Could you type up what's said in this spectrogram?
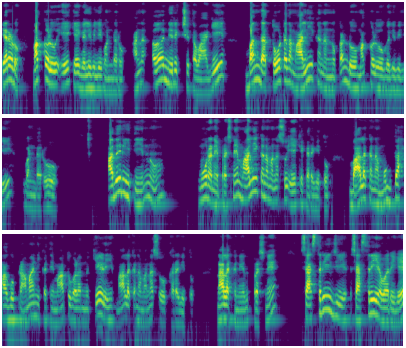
ಎರಡು, ಮಕ್ಕಳು ಏಕೆ ಗಲಿಬಿಲಿಗೊಂಡರು? ಅನ, ಅನಿರೀಕ್ಷಿತವಾಗಿ ಬಂದ ತೋಟದ ಮಾಲೀಕನನ್ನು ಕಂಡು ಮಕ್ಕಳು ಗಲಿಬಿಲಿಗೊಂಡರು. ಅದೇ ರೀತಿಯನ್ನು ಮೂರನೇ ಪ್ರಶ್ನೆ, ಮಾಲೀಕನ ಮನಸ್ಸು ಏಕೆ ಕರಗಿತು? ಬಾಲಕನ ಮುಗ್ಧ ಹಾಗೂ ಪ್ರಾಮಾಣಿಕತೆ ಮಾತುಗಳನ್ನು ಕೇಳಿ ಮಾಲಕನ ಮನಸ್ಸು ಕರಗಿತು. ನಾಲ್ಕನೇ ಪ್ರಶ್ನೆ ಶಾಸ್ತ್ರೀಜಿ, ಶಾಸ್ತ್ರಿಯವರಿಗೆ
